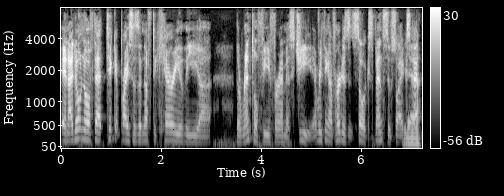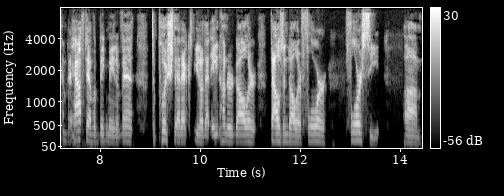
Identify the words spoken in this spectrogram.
and I don't know if that ticket price is enough to carry the uh, the rental fee for MSG. Everything I've heard is it's so expensive, so I expect them to have to have a big main event to push that ex, you know, that eight hundred dollar, thousand dollar floor floor seat. Um,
